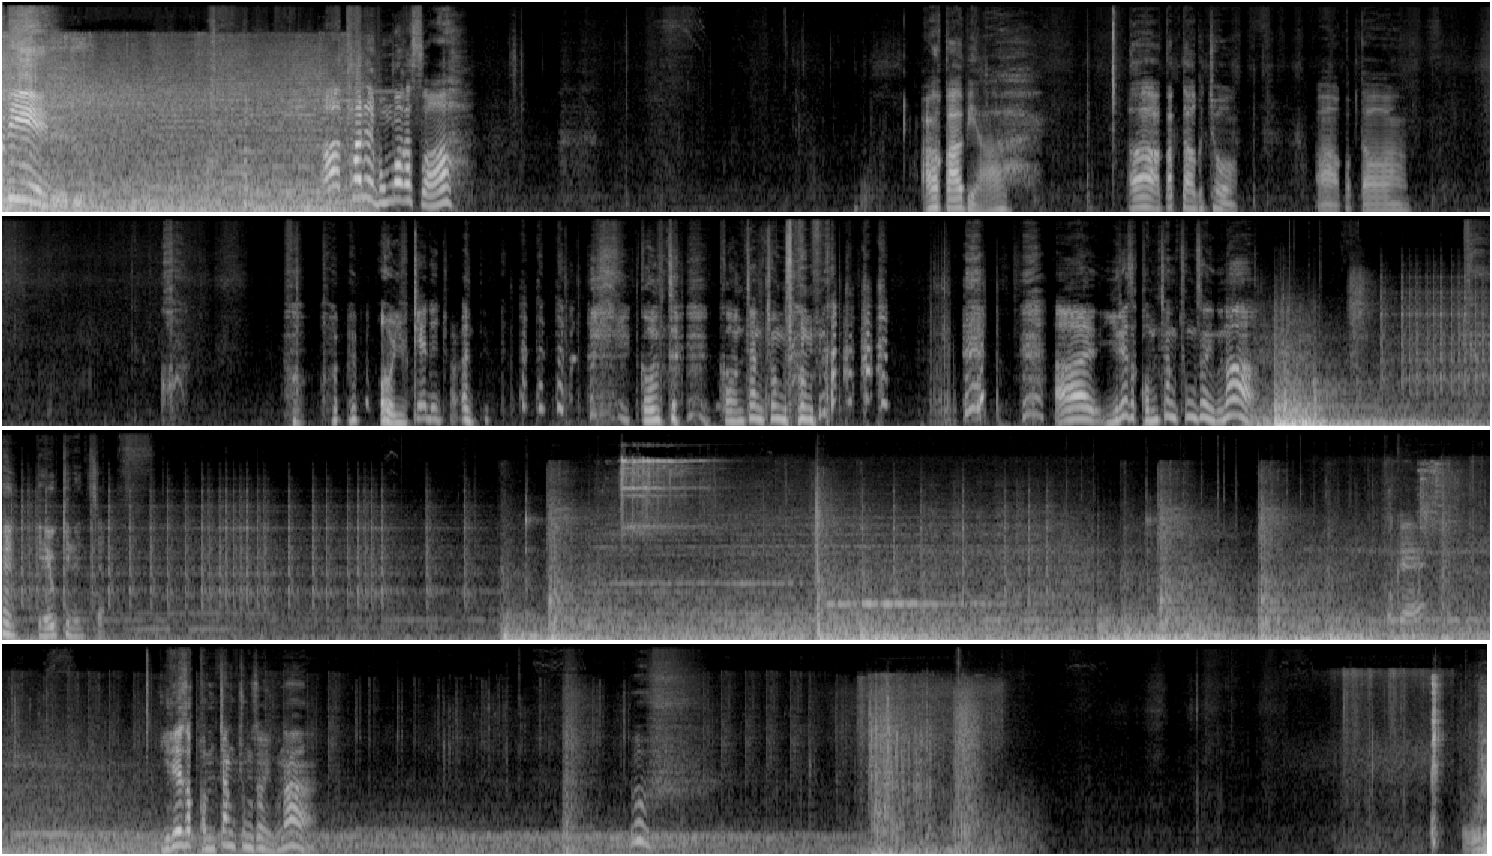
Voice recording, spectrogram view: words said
까비. 아 탈을 못 막았어. 아. 아 까비야. 아 아깝다. 그쵸? 아 아깝다. 어 깨는 줄 알았는데. 검창 검창 총성. 아 이래서 검창 총성이구나 개웃기네 진짜. 오케이. 이래서 검창 총성이구나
